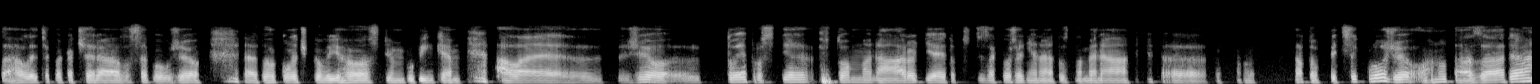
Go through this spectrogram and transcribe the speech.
tahali třeba kačera za sebou, že jo, eh, toho kolečkového s tím bubínkem, ale že jo, to je prostě v tom národě, je to prostě zakořeněné, to znamená eh, na to bicyklu, že jo, ohnutá záda,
